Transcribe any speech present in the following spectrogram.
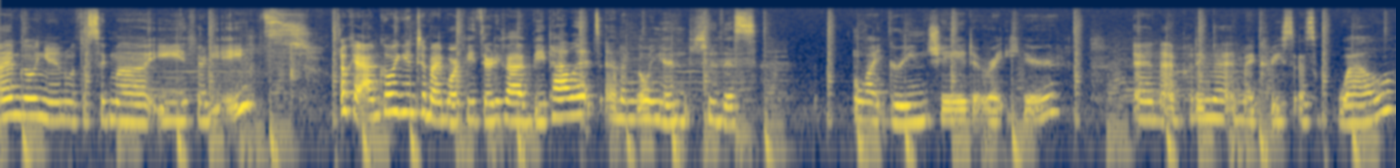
I'm going in with the Sigma E38. Okay, I'm going into my Morphe 35B palette and I'm going into this light green shade right here. And I'm putting that in my crease as well.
